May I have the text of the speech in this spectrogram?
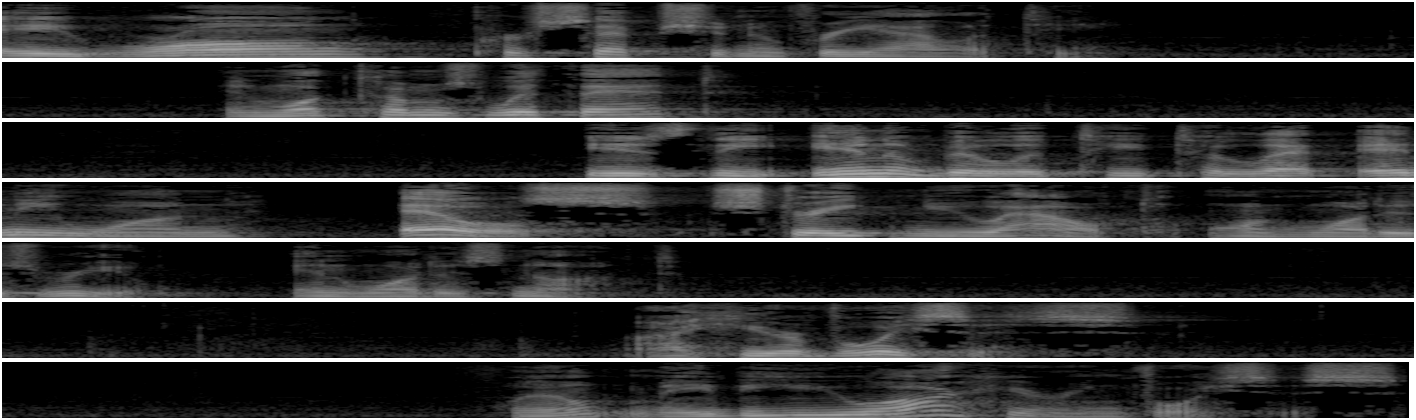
a wrong perception of reality. And what comes with that is the inability to let anyone else straighten you out on what is real. and what is not. I hear voices. Well, maybe you are hearing voices.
